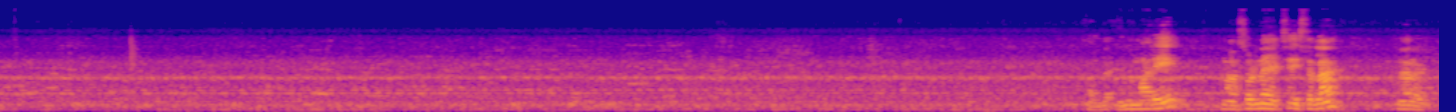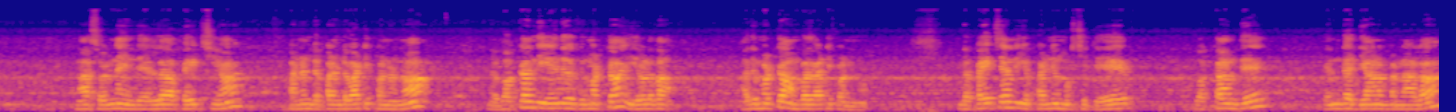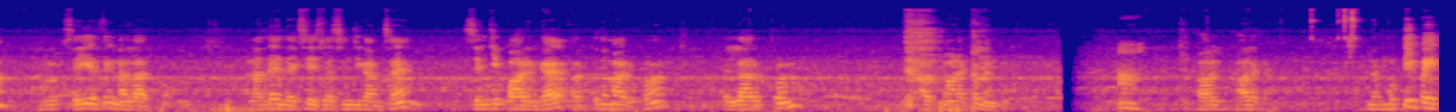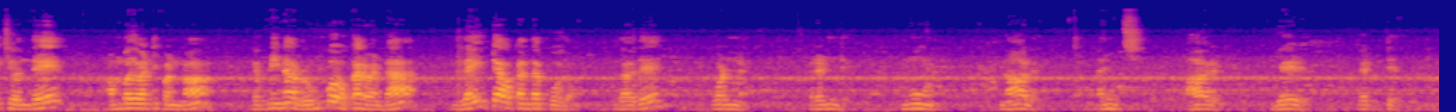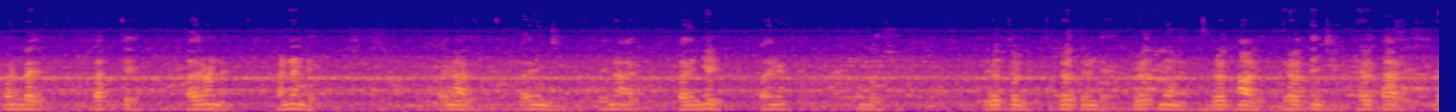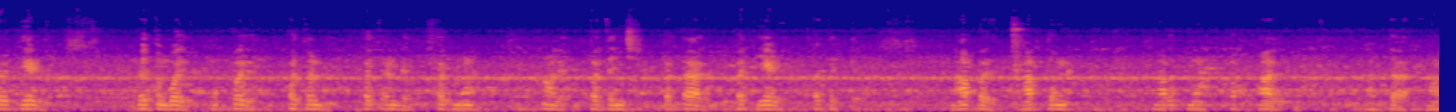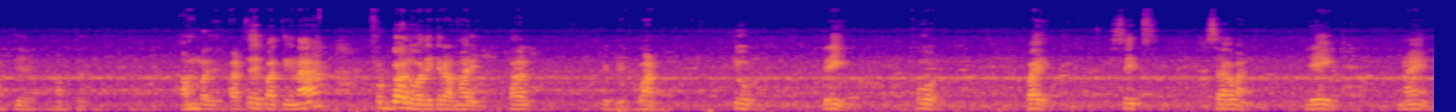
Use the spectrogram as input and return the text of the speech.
அதுதான் இந்த மாதிரி நான் சொன்ன எக்ஸசைஸ் எல்லாம் நான் நான் சொன்ன இந்த எல்லா பயிற்சியும் பன்னெண்டு பன்னெண்டு வாட்டி பண்ணணும். இந்த உக்காந்து எழுந்ததுக்கு மட்டும் இவ்வளோ தான் அது மட்டும் ஐம்பது வாட்டி பண்ணணும். இந்த பயிற்சியை நீங்கள் பண்ணி முடிச்சுட்டு உக்காந்து எந்த தியானம் பண்ணாலும் உங்களுக்கு செய்யறதுக்கு நல்லா இருக்கும். அதனால தான் இந்த எக்ஸசைஸில் செஞ்சு காமிச்சேன். செஞ்சு பாருங்கள் அற்புதமாக இருக்கும். எல்லாருக்கும் வணக்கம் நன்றி. கால் காலகட்டம் இந்த முட்டி பயிற்சி வந்து ஐம்பது வாட்டி பண்ணோம். எப்படின்னா ரொம்ப உட்கார வேண்டாம். லைட்டாக உட்காந்தா போதும். அதாவது ஒன்று ரெண்டு மூணு நாலு அஞ்சு ஆறு ஏழு எட்டு ஒன்பது பத்து பதினொன்று பன்னெண்டு பதினாலு பதினஞ்சு பதினாறு பதினேழு பதினெட்டு ஒம்பது இருபத்தொன்று இருபத்தி ரெண்டு இருபத்தி மூணு இருபத்தி நாலு இருபத்தஞ்சி இருபத்தாறு இருபத்தி ஏழு இருபத்தொம்போது முப்பது முப்பத்தொன்று முப்பத்தி ரெண்டு முப்பத்தி மூணு நாலு முப்பத்தஞ்சு முப்பத்தாறு முப்பத்தி ஏழு முப்பத்தெட்டு நாற்பது நாற்பத்தொன்று நாலு நாற்பத்தாறு நாற்பத்தேழு ஐம்பது. அடுத்தது பார்த்தீங்கன்னா ஃபுட்பால் உதைக்கிற மாதிரி. கால் இப்படி one two three four five six seven eight nine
